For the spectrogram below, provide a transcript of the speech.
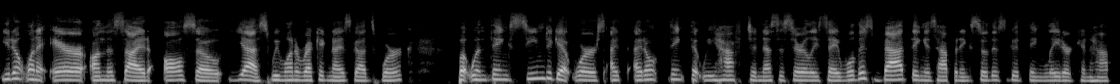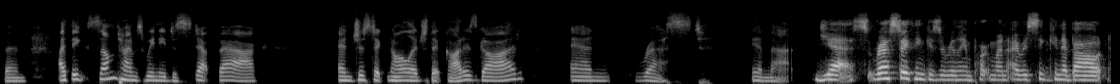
you don't want to err on the side also. Yes we want to recognize god's work but when things seem to get worse I, I don't think that we have to necessarily say well this bad thing is happening so this good thing later can happen. I think sometimes we need to step back and just acknowledge that god is god and rest in that Yes, rest I think is a really important one. I was thinking about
